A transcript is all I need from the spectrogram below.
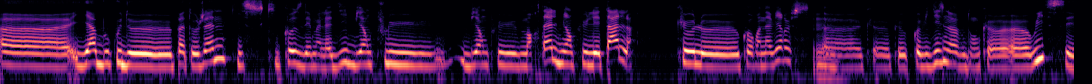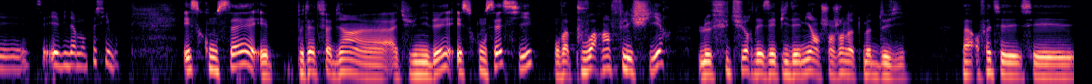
Euh, il y a beaucoup de pathogènes qui, causent des maladies bien plus, bien plus mortelles, bien plus létales que le coronavirus, mmh. euh, que, que Covid-19. Donc oui, c'est évidemment possible. Est-ce qu'on sait, et peut-être Fabien, as-tu une idée, est-ce qu'on sait si on va pouvoir infléchir le futur des épidémies en changeant notre mode de vie? Bah, En fait, c'est,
